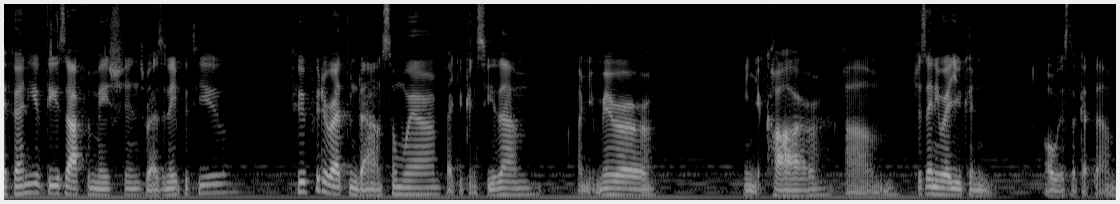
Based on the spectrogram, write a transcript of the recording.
If any of these affirmations resonate with you, feel free to write them down somewhere that you can see them on your mirror, in your car, um, just anywhere you can always look at them.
